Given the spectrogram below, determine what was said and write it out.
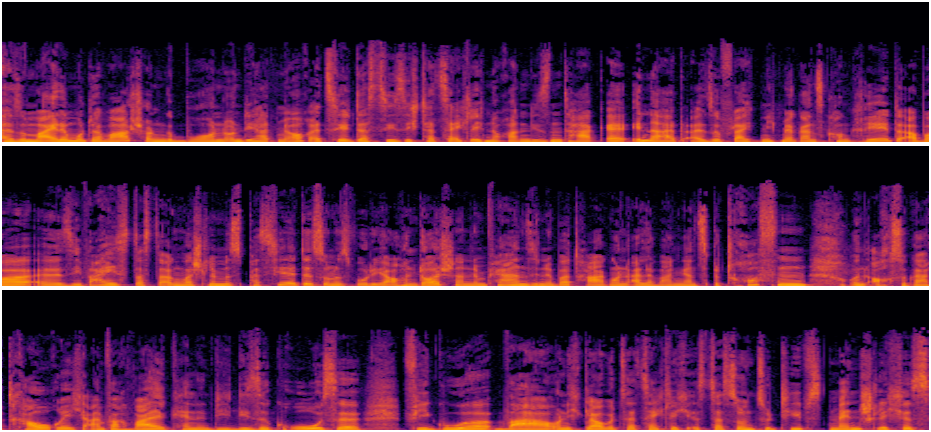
Also meine Mutter war schon geboren und die hat mir auch erzählt, dass sie sich tatsächlich noch an diesen Tag erinnert. Also vielleicht nicht mehr ganz konkret, aber äh, sie weiß, dass da irgendwas Schlimmes passiert ist und es wurde ja auch in Deutschland im Fernsehen übertragen und alle waren ganz betroffen und auch sogar traurig, einfach weil Kennedy diese große Figur war. Und ich glaube tatsächlich ist das so ein zutiefst menschliches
